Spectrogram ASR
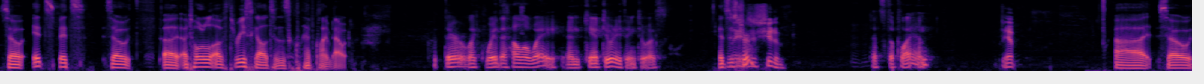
So it spits. So uh, a total of three skeletons cl- have climbed out. But they're like way the hell away and can't do anything to us. It's just true. Just shoot them. That's the plan. Yep. Uh, so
